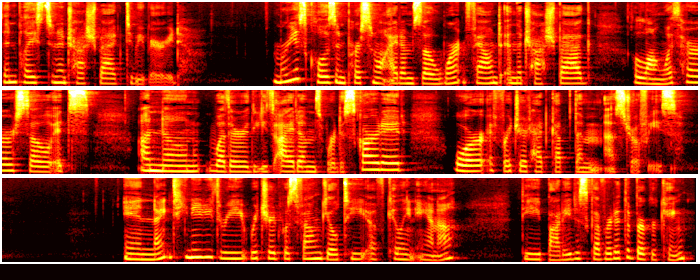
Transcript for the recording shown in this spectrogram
then placed in a trash bag to be buried. Maria's clothes and personal items, though, weren't found in the trash bag along with her, so it's unknown whether these items were discarded or if Richard had kept them as trophies. In 1983, Richard was found guilty of killing Anna, the body discovered at the Burger King.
